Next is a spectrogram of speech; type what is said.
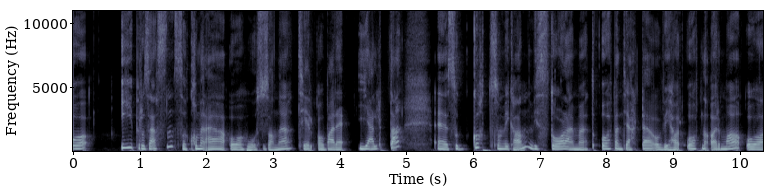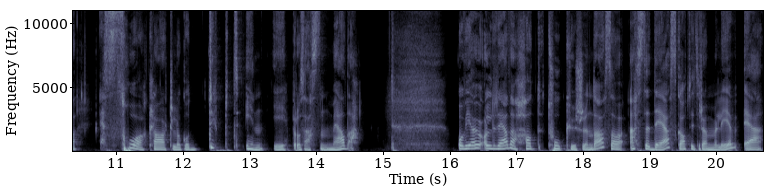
Og i prosessen så kommer jeg og hun, Susanne til å bare hjelpe deg eh, så godt som vi kan. Vi står der med et åpent hjerte, og vi har åpne armer og er så klar til å gå dypt inn i prosessen med deg. Og vi har jo allerede hatt to kursrunder, så SED, Skap ditt drømmeliv, er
